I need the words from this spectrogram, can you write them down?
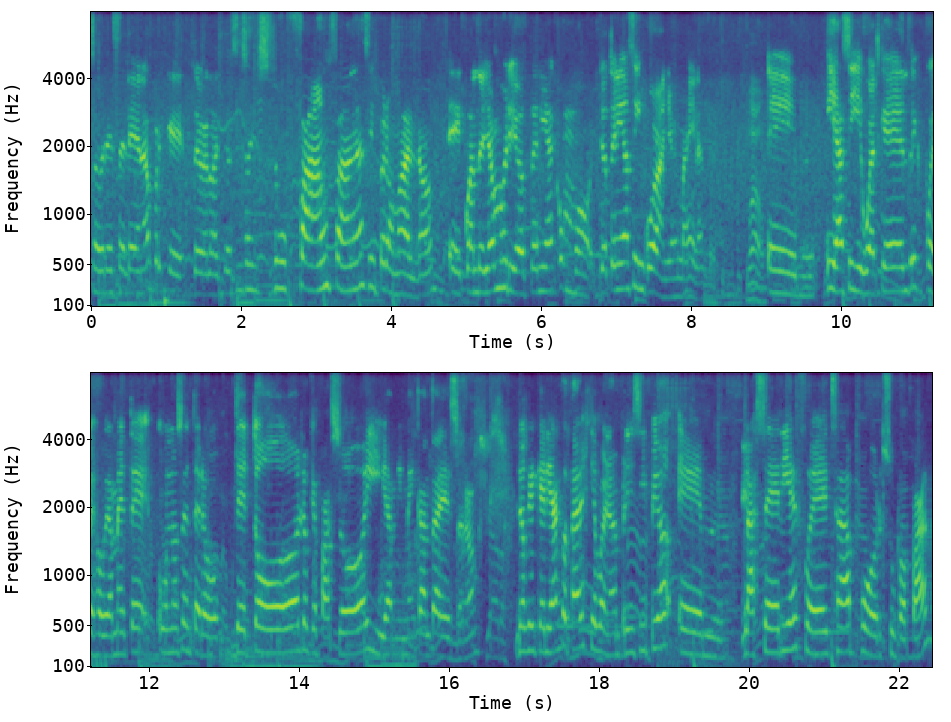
sobre Selena porque de verdad yo sí soy su fan, fan así, pero mal, ¿no? Eh, cuando ella murió tenía como, yo tenía cinco años, imagínate. Wow. Eh, y así, igual que Hendrik, pues obviamente uno se enteró de todo lo que pasó y a mí me encanta eso, ¿no? Lo que quería acotar es que, bueno, en principio eh, la serie fue hecha por su papá,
